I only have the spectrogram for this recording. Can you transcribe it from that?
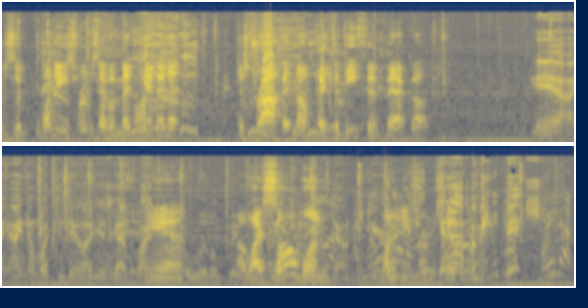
Does it, one of these rooms have a med kit in it? Just drop it and I'll pick the defib back up. Yeah, I, I know what to do. I just gotta find. Yeah. A little pig. Oh, I saw one. I. One of these rooms Get had off of me, bitch! Wait up.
